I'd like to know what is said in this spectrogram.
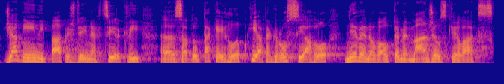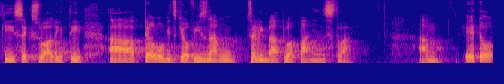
Žiadny iný pápež v dejinách církvy e, sa do takej hĺbky a tak rozsiahlo nevenoval téme manželskej lásky, sexuality a teologického významu celibátu a panenstva. A je to e,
